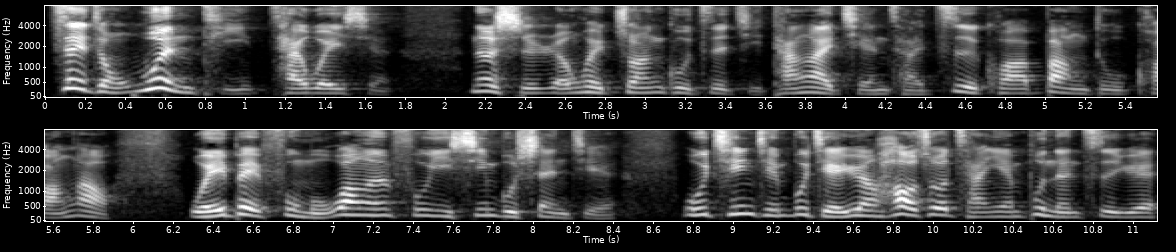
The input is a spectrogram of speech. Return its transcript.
这种问题才危险。那时人会专顾自己，贪爱钱财，自夸、谤讟、狂傲，违背父母，忘恩负义，心不圣洁，无亲情，不解怨，好说谗言，不能自约，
